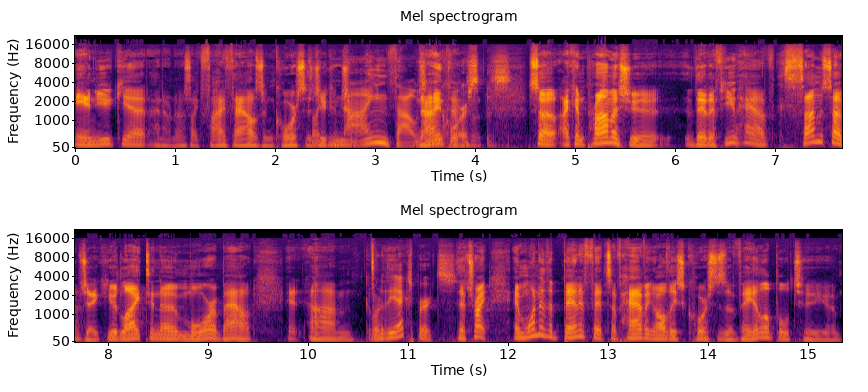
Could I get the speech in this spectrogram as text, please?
and you get I don't know, it's like 5,000 courses Like you can. nine thousand 9,000. courses. So I can promise you that if you have some subject you'd like to know more about, um, Go to the experts. that's right. And one of the benefits of having all these courses available to you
